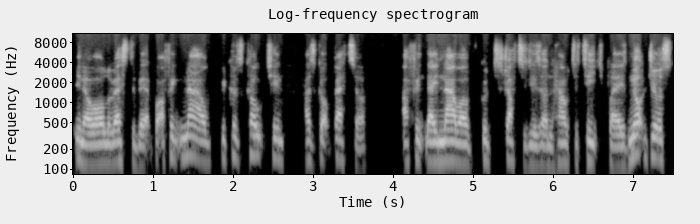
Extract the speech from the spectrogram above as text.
you know all the rest of it. But I think now, because coaching has got better, I think they now have good strategies on how to teach players, not just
